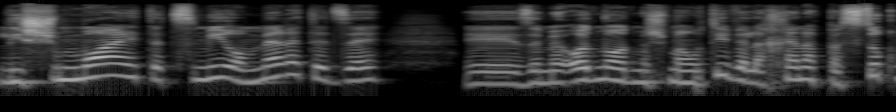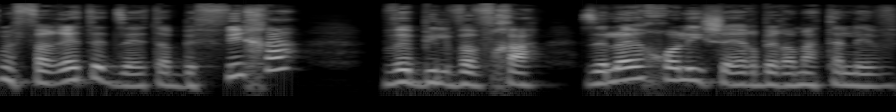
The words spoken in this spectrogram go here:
לשמוע את עצמי אומרת את זה, זה מאוד מאוד משמעותי, ולכן הפסוק מפרט את זה, את הבפיך ובלבבך. זה לא יכול להישאר ברמת הלב,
